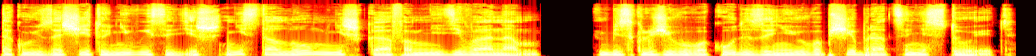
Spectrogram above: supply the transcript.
Такую защиту не высадишь ни столом, ни шкафом, ни диваном. Без ключевого кода за нее вообще браться не стоит.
